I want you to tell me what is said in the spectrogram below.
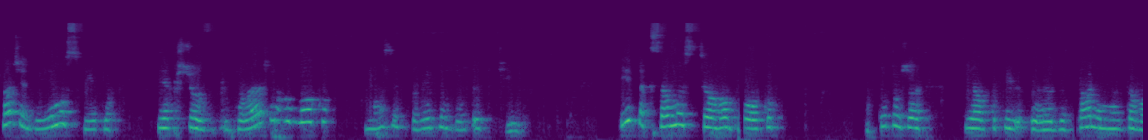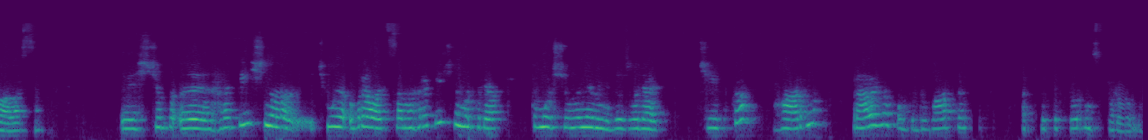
значить даємо світло. Якщо з протилежного боку, у нас відповідно буде тінь. І так само з цього боку. Тут вже я в такі е, деталі не вдавалася. Е, Щоб е, графічно, чому я обрала саме графічний матеріал, тому що вони мені дозволяють чітко, гарно, правильно побудувати архітектурну споруду.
